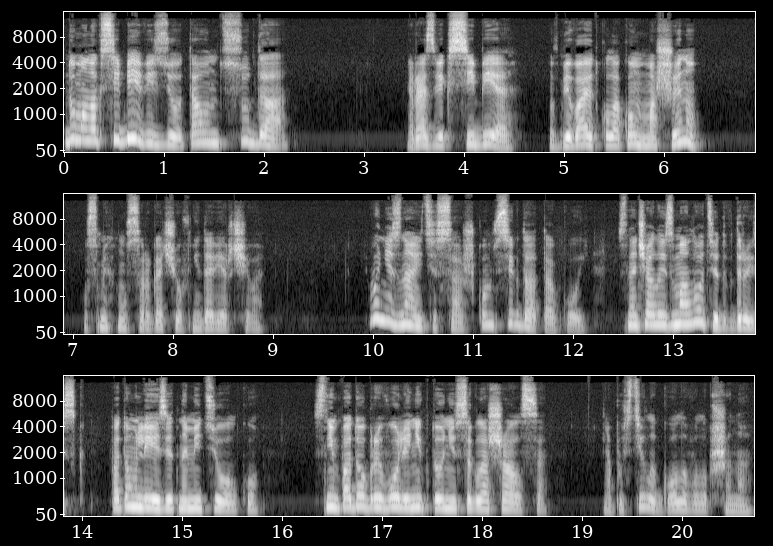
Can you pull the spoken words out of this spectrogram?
Думала, к себе везет, а он сюда. «Разве к себе вбивают кулаком в машину?» усмехнулся Рогачев недоверчиво. Вы не знаете Сашку, он всегда такой. Сначала измолотит вдрызг, потом лезет на метелку. С ним по доброй воле никто не соглашался. Опустила голову Лапшина.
